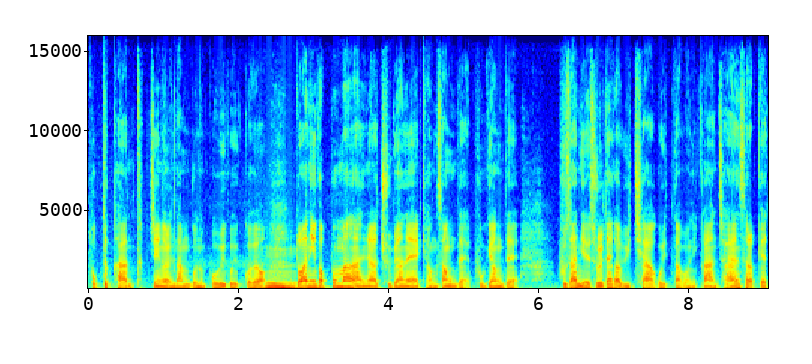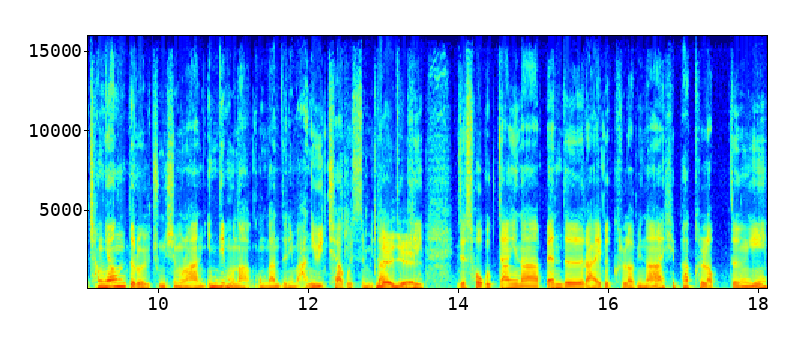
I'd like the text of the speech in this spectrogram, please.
독특한 특징을 남구는 보이고 있고요. 음. 또한 이것뿐만 아니라 주변에 경성대, 부경대, 부산예술대가 위치하고 있다 보니까 자연스럽게 청년들을 중심으로 한 인디 문화 공간들이 많이 위치하고 있습니다. 예, 예. 특히 이제 소극장이나 밴드 라이브 클럽이나 힙합 클럽 등이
